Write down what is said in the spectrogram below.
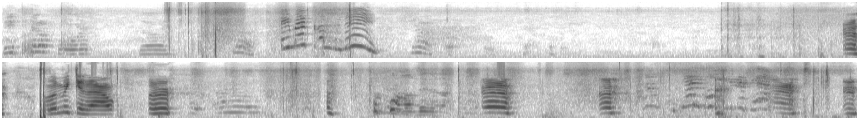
big pillow fort. So, yeah, They might come today. yeah. Uh, let me get out. Uh, Uh, uh, uh, uh, uh,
